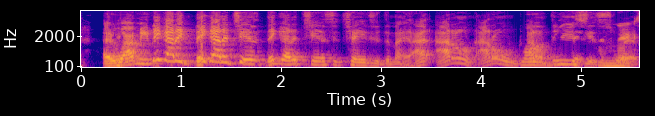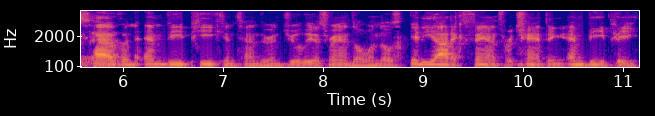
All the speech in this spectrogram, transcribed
well, I mean, they got a they got a chance they got a chance to change it tonight. I, I don't I don't well, I don't think the Knicks have an MVP contender in Julius Randle when those idiotic fans were chanting MVP.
